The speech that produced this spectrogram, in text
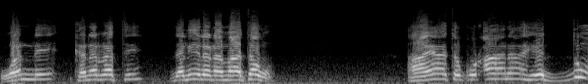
wanni kana irratti daliila namaa ta'u aayaata qur'aanaa hedduu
